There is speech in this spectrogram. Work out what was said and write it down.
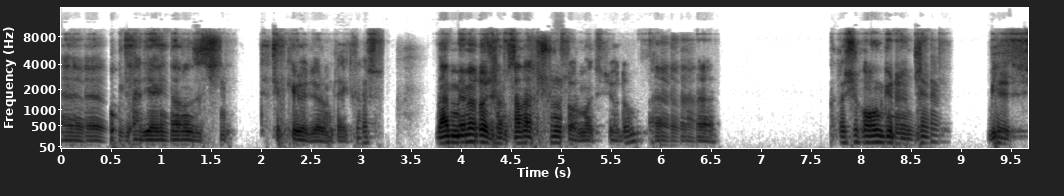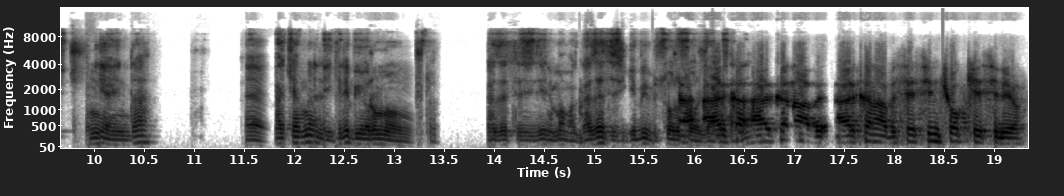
eee, bu güzel yayınlarınız için teşekkür ediyorum tekrar. Ben Mehmet Hocam sana şunu sormak istiyordum. Eee, yaklaşık 10 gün önce bir canlı yayında eee, hakemlerle ilgili bir yorum olmuştu. Gazeteci değilim ama gazeteci gibi bir soru soracağım Erkan, sana. Erkan abi, Erkan abi sesin çok kesiliyor.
